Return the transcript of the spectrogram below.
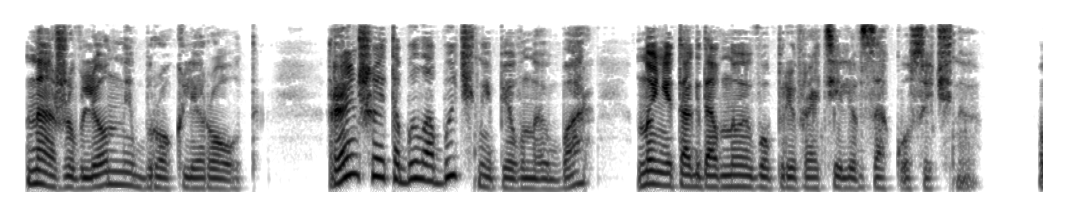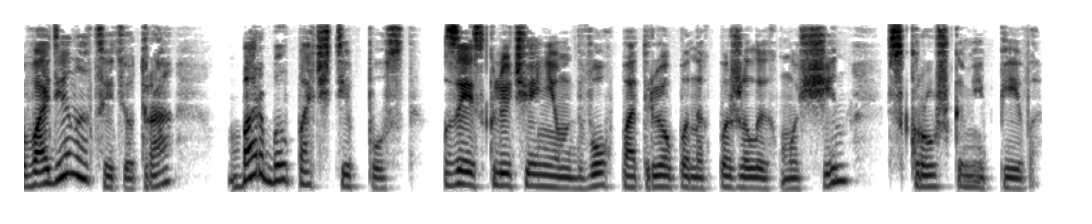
на оживленный Брокли-Роуд. Раньше это был обычный пивной бар — но не так давно его превратили в закусочную. В одиннадцать утра бар был почти пуст, за исключением двух потрепанных пожилых мужчин с кружками пива.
